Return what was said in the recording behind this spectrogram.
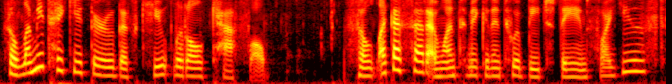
So let me take you through this cute little castle. So like I said, I wanted to make it into a beach theme, so I used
